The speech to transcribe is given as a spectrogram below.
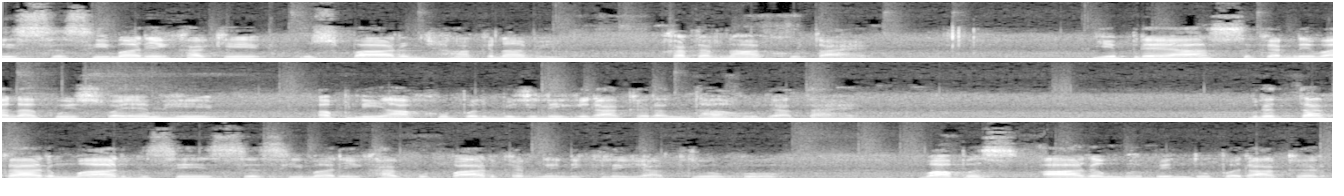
इस सीमा रेखा के उस पार झांकना भी खतरनाक होता है। ये प्रयास करने वाला कोई स्वयं ही अपनी आँखों पर बिजली गिराकर अंधा हो जाता है। वृत्ताकार मार्ग से इस सीमा रेखा को पार करने निकले यात्रियों को वापस आरंभ बिंदु पर आकर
